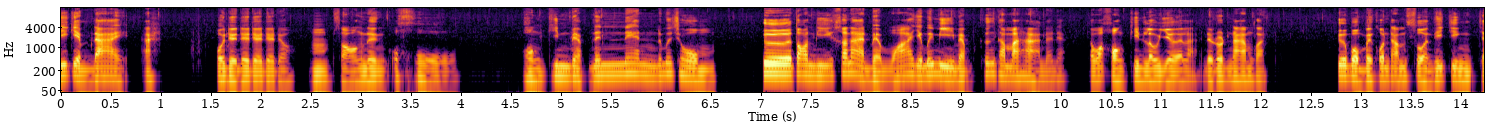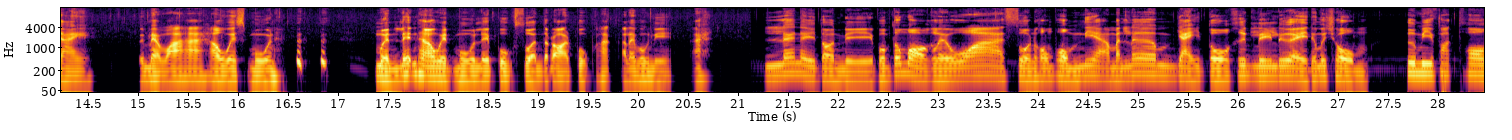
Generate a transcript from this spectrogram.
ที่เก็บได้ อะ โอ้ยเดี๋ยวเดี๋ยวเดี๋ยวเดี๋ยวอืมสองหนึ่ง โอ้โห ของกินแบบแน่นๆท่านผู้ชม คือตอนนี้ขนาดแบบว่ายังไม่มีแบบเครื่องทำอาหารนะเนี่ย แต่ว่าของกินเราเยอะละ เดี๋ยวรดน้ำก่อน คือผมเป็นคนทำสวนที่จริงใจ เป็นแบบว่า Harvest Moon เหมือนเล่น Harvest Moon เลยปลูกสวนตลอดปลูกผักอะไรพวกนี้อะและในตอนนี้ผมต้องบอกเลยว่าสวนของผมเนี่ยมันเริ่มใหญ่โตขึ้นเรื่อยๆท่านผู้ชม คือมีฟักทอง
